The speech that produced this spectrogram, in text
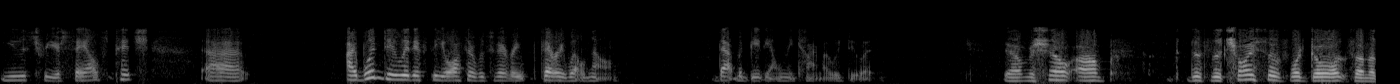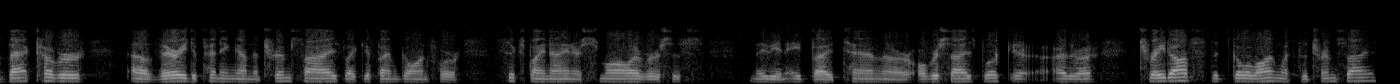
used for your sales pitch. Uh, I would do it if the author was very very well known. That would be the only time I would do it. Yeah, Michele. Um, does the choice of what goes on the back cover uh, vary depending on the trim size? Like if I'm going for six by nine or smaller versus maybe an eight by ten or oversized book, uh, are there trade-offs that go along with the trim size?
